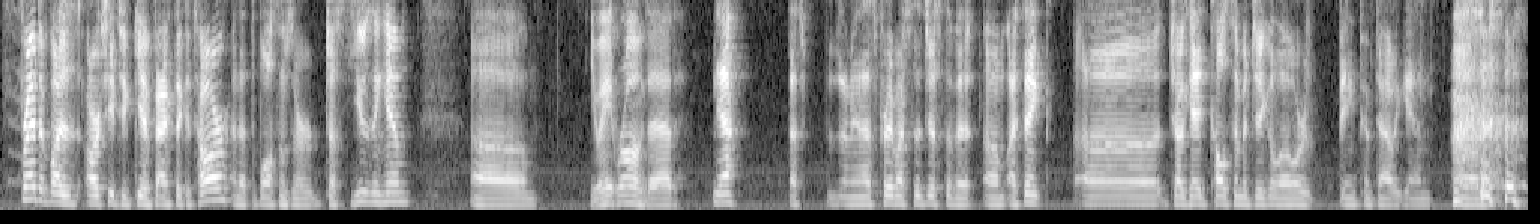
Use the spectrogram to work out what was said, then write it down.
Fred advises Archie to give back the guitar and that the Blossoms are just using him. Um You ain't wrong, Dad. yeah. That's I mean that's pretty much the gist of it. Um I think uh Jughead calls him a gigolo or is being pimped out again. Um,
